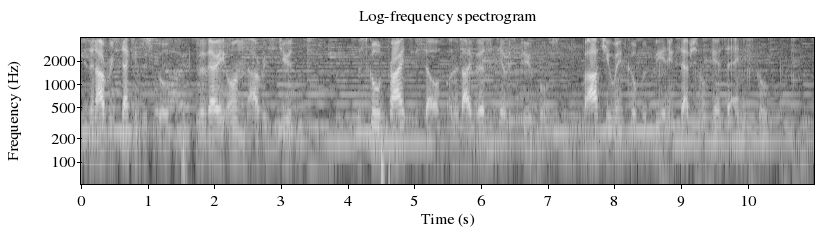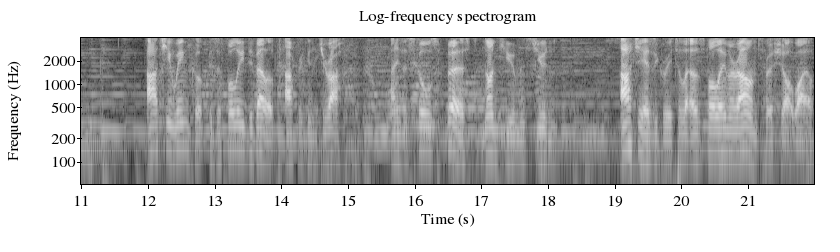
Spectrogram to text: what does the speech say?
is an average secondary school with a very un-average student. The school prides itself on the diversity of its pupils, but Archie Whincup would be an exceptional case at any school. Archie Whincup is a fully developed African giraffe and is the school's first non-human student. Archie has agreed to let us follow him around for a short while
